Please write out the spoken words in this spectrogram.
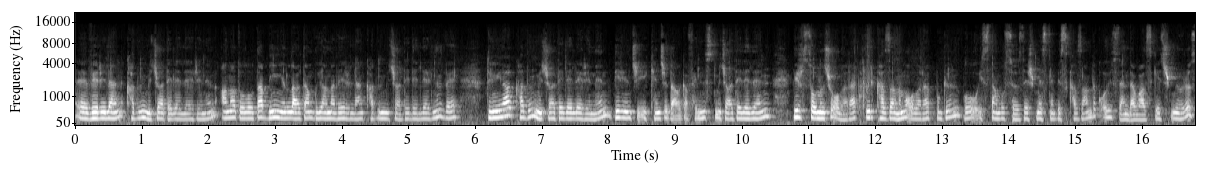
verilen kadın mücadelelerinin, Anadolu'da bin yıllardan bu yana verilen kadın mücadelelerinin ve dünya kadın mücadelelerinin birinci, ikinci dalga feminist mücadelelerinin bir sonucu olarak, bir kazanımı olarak bugün bu İstanbul Sözleşmesi'ni biz kazandık. O yüzden de vazgeçmiyoruz.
